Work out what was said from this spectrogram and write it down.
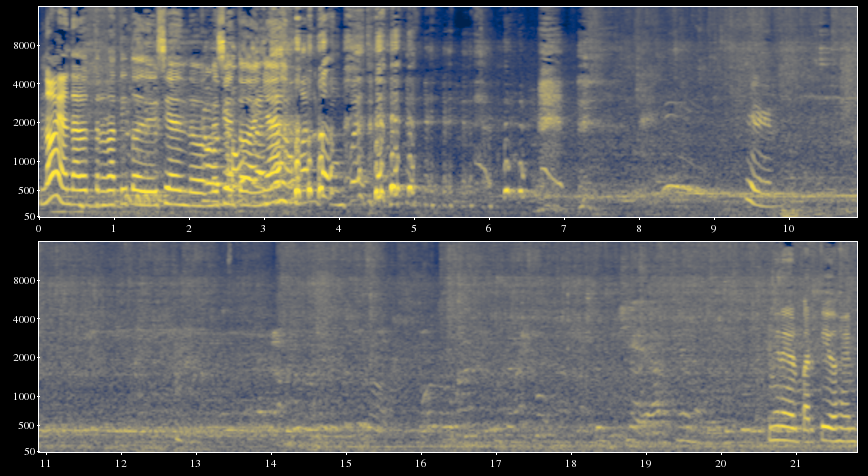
no voy a andar otro ratito diciendo, me siento a dañada. andar mal compuesto. Miren. Miren el partido, gente. Yo quedo viendo el tirazo que hizo, pero el portero no está tan dormido, ¿no?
